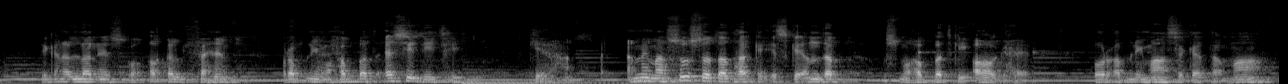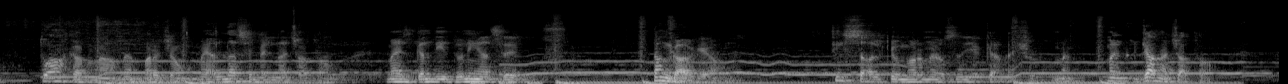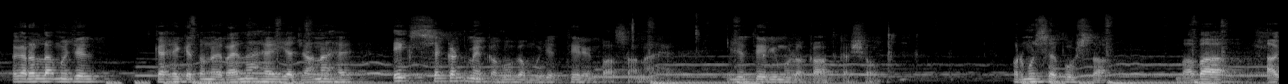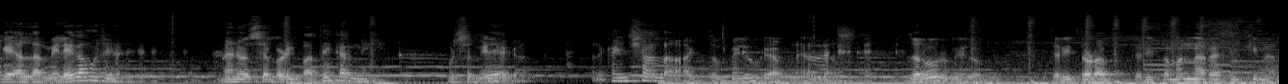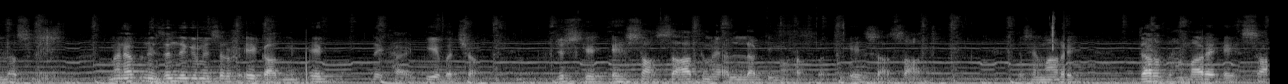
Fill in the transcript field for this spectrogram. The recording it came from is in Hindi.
लेकिन अल्लाह ने इसको अकल, फहम और अपनी मोहब्बत ऐसी दी थी कि हमें महसूस होता था कि इसके अंदर उस मोहब्बत की आग है। और अपनी माँ से कहता, माँ, दुआ करना, मैं मर जाऊँ, मैं अल्लाह से मिलना चाहता हूँ। मैं इस गंदी दुनिया से तंग आ गया हूँ। तीस साल की उम्र में उसने ये कहना शुरू, मैं मैं जाना चाहता हूँ। अगर अल्लाह मुझे कहे कि तुम्हें रहना है या जाना है, एक सेकंड में कहूँगा, मुझे तेरे पास आना है। मुझे तेरी मुलाकात का शौक और मुझसे पूछता, बाबा, आगे अल्लाह मिलेगा मुझे? मैंने उससे बड़ी बातें करनी है, मुझसे मिलेगा। मैंने कहा, इंशाल्लाह, आज तुम मिलोगे अपने अल्लाह से। ज़रूर मिलोगे। तेरी तड़प तेरी तमन्ना रहती थी मैं अल्लाह से मैंने अपनी ज़िंदगी में सिर्फ़ एक आदमी, एक देखा है, ये बच्चा। जिसके एहसास में अल्लाह की मोहब्बत एहसास जैसे हमारे दर्द हमारे एहसास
